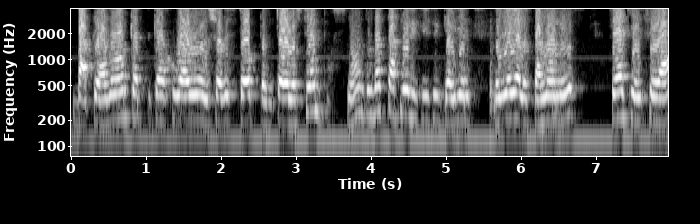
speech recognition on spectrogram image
bateador que ha, que ha jugado el shortstop en todos los tiempos, ¿no? Entonces va a estar muy difícil que alguien le llegue a los talones, sea quien sea.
